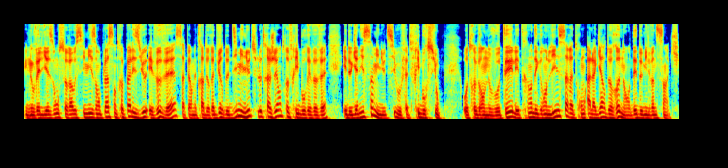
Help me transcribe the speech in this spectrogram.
Une nouvelle liaison sera aussi mise en place entre Palaisieux et Vevey. Ça permettra de réduire de 10 minutes le trajet entre Fribourg et Vevey et de gagner 5 minutes si vous faites Fribourg-Sion. Autre grande nouveauté, les trains des grandes lignes s'arrêteront à la gare de Renan dès 2025.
